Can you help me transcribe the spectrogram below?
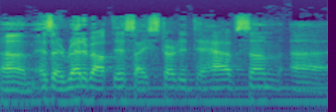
Um, as I read about this, I started to have some uh,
